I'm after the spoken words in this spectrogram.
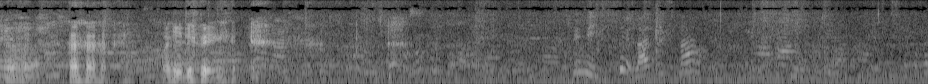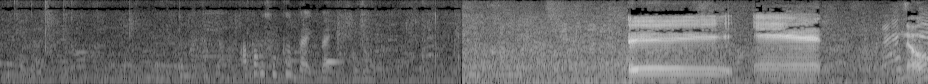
what are you doing? Baby, cute lah this lah. Abang suka bag-bag ini. eh, eh. No?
